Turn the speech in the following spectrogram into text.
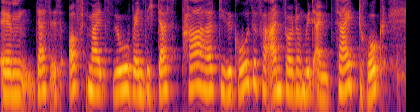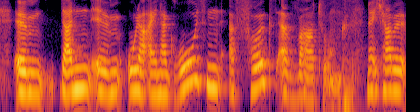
Ähm, das ist oftmals so, wenn sich das paart, diese große Verantwortung mit einem Zeitdruck, ähm, dann ähm, oder einer großen Erfolgserwartung. Ne, ich, habe,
